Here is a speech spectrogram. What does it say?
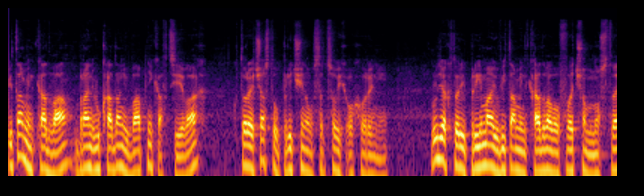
Vitamín K2 bráni ukladaniu vápnika v cievach, ktoré je častou príčinou srdcových ochorení. Ľudia, ktorí príjmajú vitamín K2 vo väčšom množstve,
